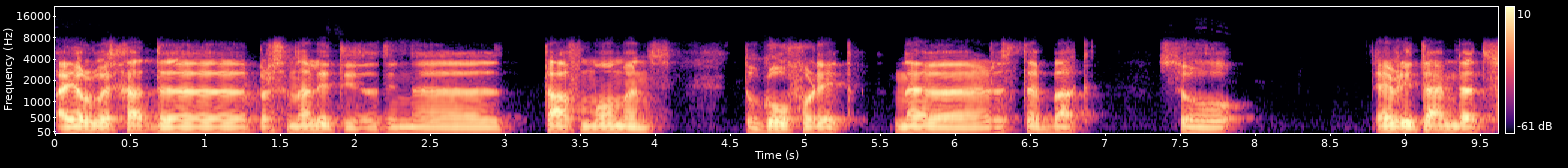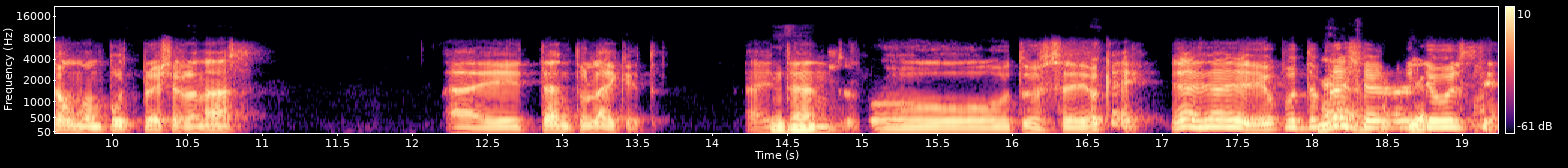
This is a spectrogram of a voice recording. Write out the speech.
I always had the personality that in the tough moments to go for it, never step back. So every time that someone put pressure on us, I tend to like it. I Mhm. tend to to say, okay, yeah, yeah, yeah, you put the Yeah, pressure, you will see.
